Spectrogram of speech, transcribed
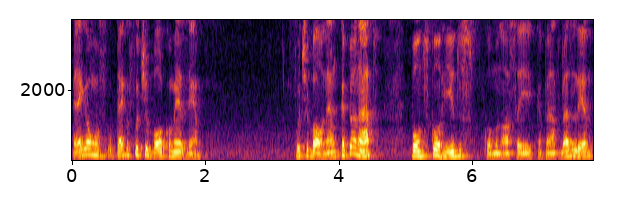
Pega, um, pega o futebol como exemplo. Futebol, né? Um campeonato, pontos corridos, como o nosso aí, campeonato brasileiro.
